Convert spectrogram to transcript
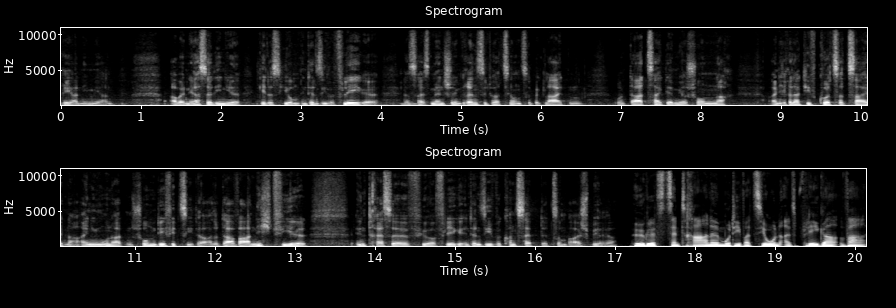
reanimieren. Aber in erster Linie geht es hier um intensive Pflege, das heißt Menschen in Grenzsituationen zu begleiten. Und da zeigt er mir schon nach eigentlich relativ kurzer Zeit, nach einigen Monaten, schon Defizite. Also da war nicht viel Interesse für pflegeintensive Konzepte zum Beispiel. Ja. Högels zentrale Motivation als Pfleger war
